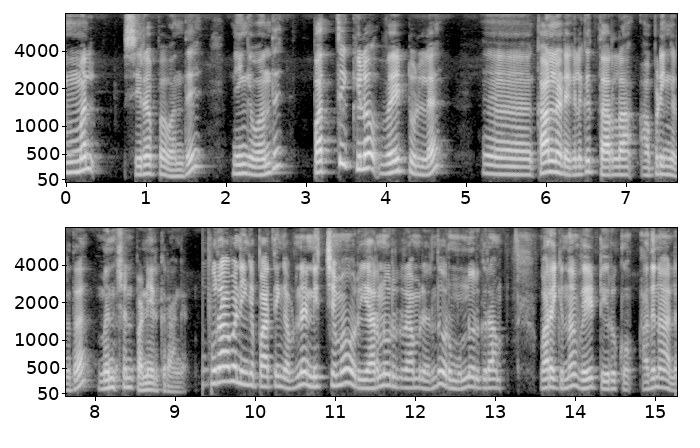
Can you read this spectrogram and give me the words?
எம்எல் சிறப்பை வந்து நீங்கள் வந்து 10 கிலோ வெயிட் உள்ள கால்நடைகளுக்கு தரலாம் அப்படிங்கிறத மென்ஷன் பண்ணியிருக்கிறாங்க. புறாவை நீங்கள் பார்த்தீங்க அப்படின்னா, நிச்சயமாக ஒரு 200 கிராம்லேருந்து ஒரு 300 கிராம் வரைக்கும் தான் வெயிட் இருக்கும். அதனால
